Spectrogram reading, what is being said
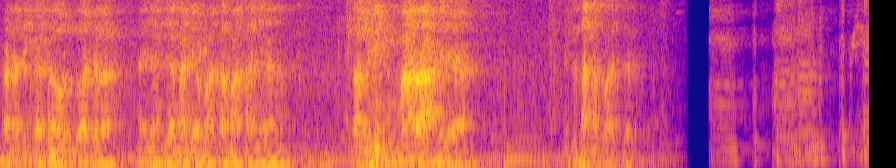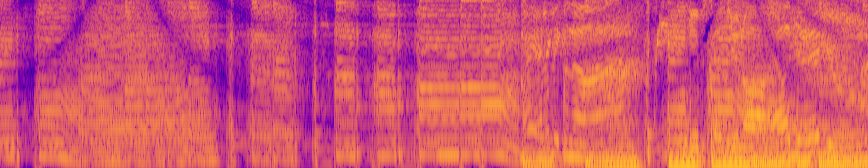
Karena tiga tahun itu adalah nah, yang jangan ya masa-masanya saling marah ya. Itu sangat wajar. Hey listener, keep searching on LJ.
